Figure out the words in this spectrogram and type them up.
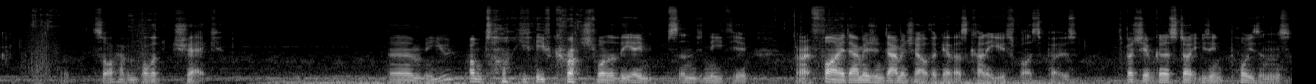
I sort of haven't bothered to check. Um, you on target? You've crushed one of the imps underneath you. Alright, fire damage and damage health. Okay, that's kind of useful, I suppose. Especially if I'm going to start using poisons.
